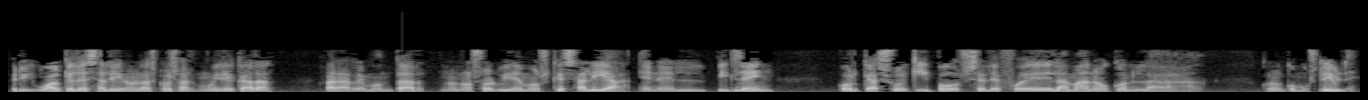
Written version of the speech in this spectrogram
Pero igual que le salieron las cosas muy de cara, para remontar, no nos olvidemos que salía en el pit lane porque a su equipo se le fue la mano con la con el combustible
